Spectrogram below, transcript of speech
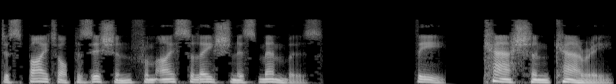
despite opposition from isolationist members. The cash and carry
